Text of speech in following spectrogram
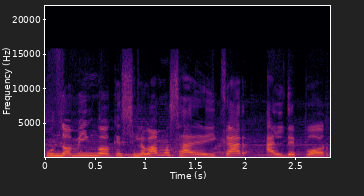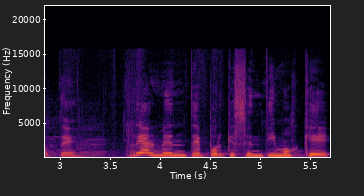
un domingo que se lo vamos a dedicar al deporte. Realmente porque sentimos que,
